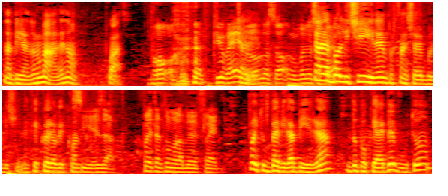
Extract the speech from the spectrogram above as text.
una birra normale, no? Quasi. Boh, più o meno, Cioè, non lo so, non voglio le sapere. bollicine, è importante c'è le bollicine, che è quello che conta. Sì, esatto. Poi tanto uno la beve fredda. Poi tu bevi la birra, dopo che hai bevuto,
